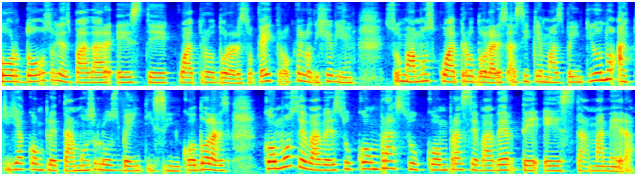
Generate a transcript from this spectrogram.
por 2 les va a dar este 4 dólares, ¿ok? Creo que lo dije bien. Sumamos 4 dólares, así que más 21, aquí ya completamos los 25 dólares. ¿Cómo se va a ver su compra? Su compra se va a ver de esta manera.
